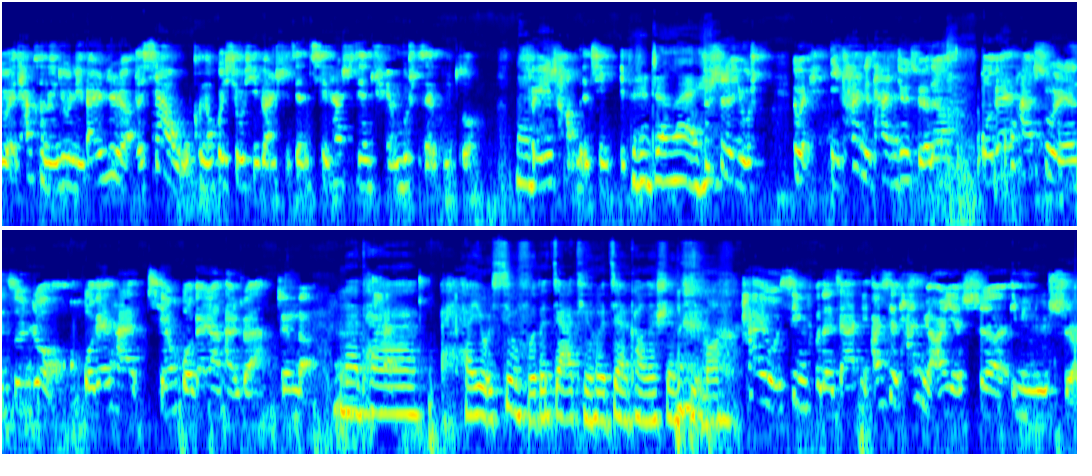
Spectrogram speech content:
对他可能就礼拜日的下午可能会休息一段时间，其他时间全部是在工作。非常的敬业，这是真爱。就是 有，对你看着他，你就觉得活该他受人尊重，活该他钱活该让他赚，真的。那他还有幸福的家庭和健康的身体吗？他有幸福的家庭，而且他女儿也是一名律师。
